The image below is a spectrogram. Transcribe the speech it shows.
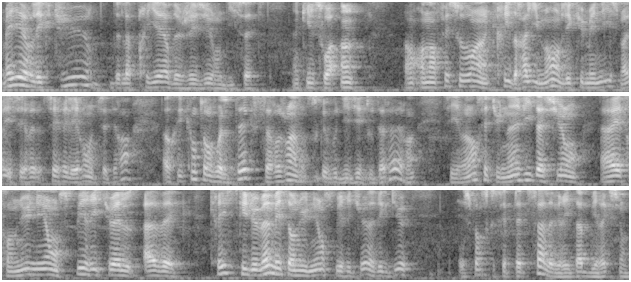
meilleure lecture de la prière de Jésus en 17, hein, qu'il soit un. On en fait souvent un cri de ralliement, de l'écuménisme, allez, serrer les rangs, etc. Alors que quand on voit le texte, ça rejoint ce que vous disiez tout à l'heure. Hein. C'est une invitation à être en union spirituelle avec Christ, qui lui-même est en union spirituelle avec Dieu. Et je pense que c'est peut-être ça la véritable direction.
